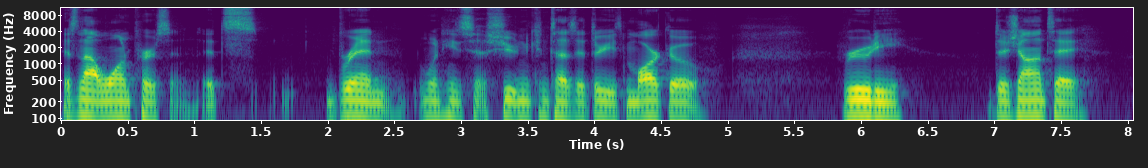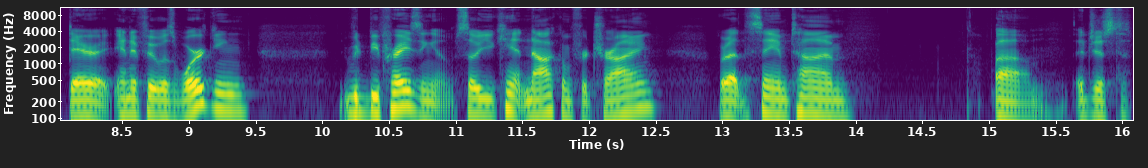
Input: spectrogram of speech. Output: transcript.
It's not one person. It's Bryn when he's shooting contested threes, Marco, Rudy, Dejounte, Derek. And if it was working, we'd be praising him. So you can't knock him for trying, but at the same time, um, it just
